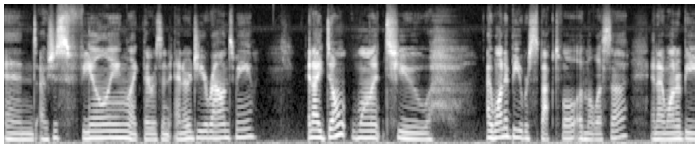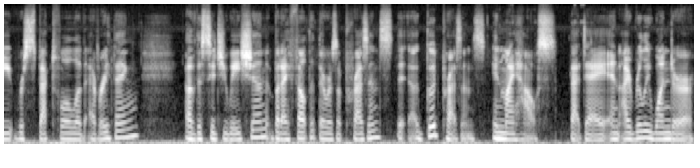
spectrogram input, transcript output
and I was just feeling like there was an energy around me. And I don't want to, I want to be respectful of Melissa and I want to be respectful of everything, of the situation. But I felt that there was a presence, a good presence in my house that day. And I really wonder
